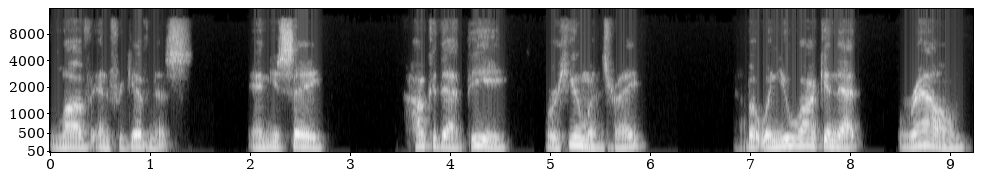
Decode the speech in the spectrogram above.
love and forgiveness. And you say, how could that be? We're humans, right? Yeah. But when you walk in that realm,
